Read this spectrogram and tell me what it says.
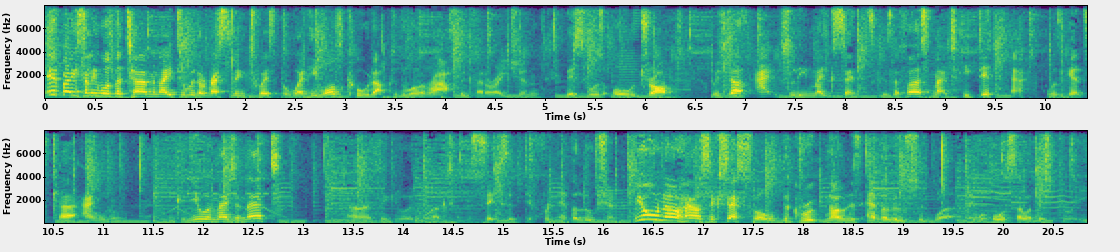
It basically was the Terminator with a wrestling twist, but when he was called up to the World Wrestling Federation, this was all dropped, which does actually make sense because the first match he did have was against Kurt Angle. And can you imagine that? I don't think it would have worked. Six, a different evolution. We all know how successful the group known as Evolution were. They were also a mystery,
